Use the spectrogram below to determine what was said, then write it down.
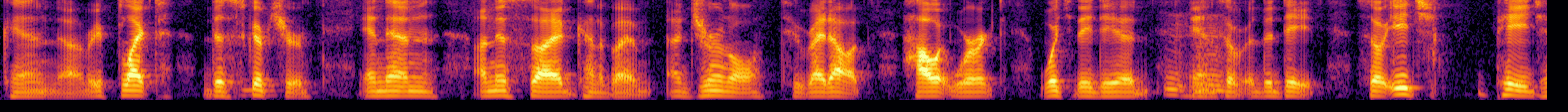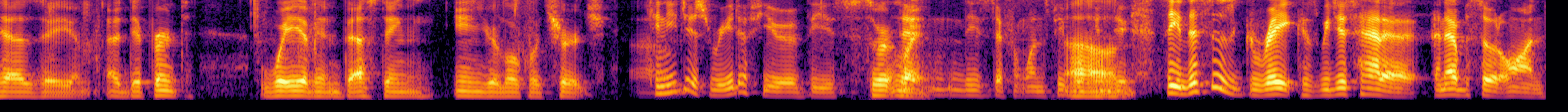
can uh, reflect this scripture. And then on this side, kind of a, a journal to write out how it worked, which they did, and so the date. So each page has a, a different way of investing in your local church. Can you just read a few of these? Certainly. di- these different ones people can Um, do. See, this is great because we just had a, an episode on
